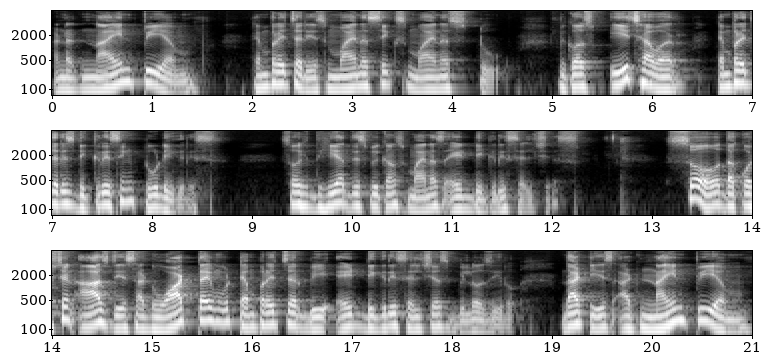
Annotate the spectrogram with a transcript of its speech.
And at 9 pm, temperature is minus 6 minus 2 because each hour temperature is decreasing 2 degrees. So here this becomes minus 8 degrees Celsius. So the question asked is at what time would temperature be 8 degrees Celsius below zero? That is at 9 pm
